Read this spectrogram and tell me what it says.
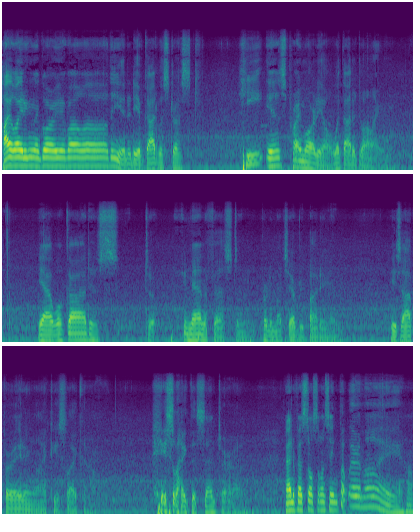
Highlighting the glory of Allah, the unity of God was stressed. He is primordial without a dwelling. Yeah, well, God is to, manifest in pretty much everybody, and he's operating like he's like a, he's like the center. Uh, manifest also in saying, "But where am I?" Uh,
